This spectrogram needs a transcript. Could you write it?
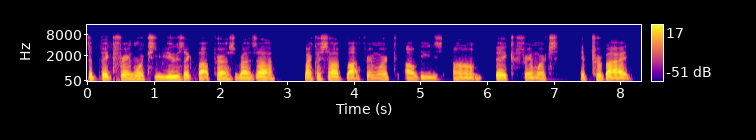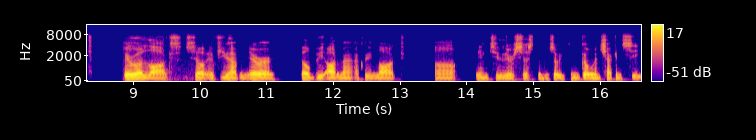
the big frameworks you use like BotPress, Rasa, Microsoft Bot Framework, all these um, big frameworks, they provide error logs. So if you have an error, it'll be automatically logged uh, into their system, so you can go and check and see.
